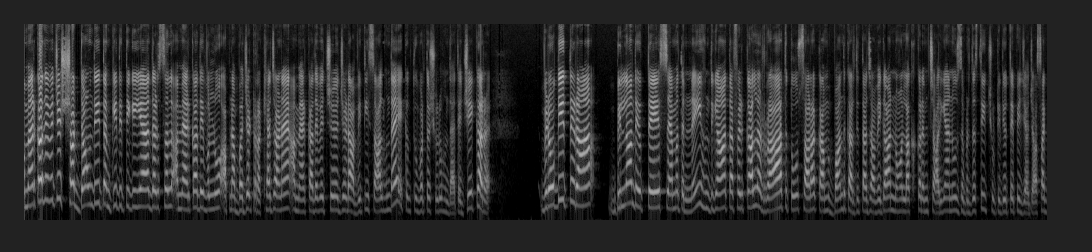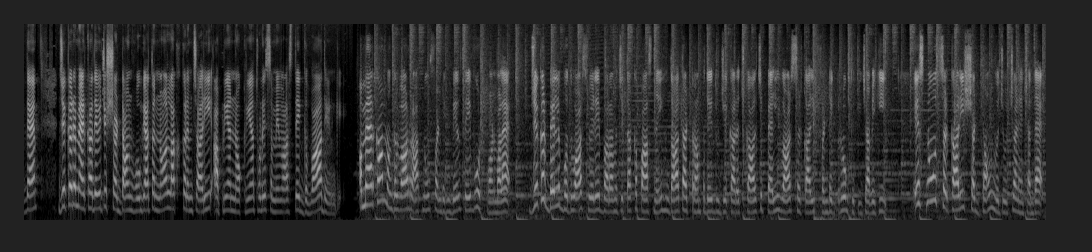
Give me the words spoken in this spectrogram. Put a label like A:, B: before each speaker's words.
A: America ਦੇ ਵਿੱਚ shutdown ਦੀ ਧਮਕੀ ਦਿੱਤੀ ਗਈ ਹੈ। ਦਰਅਸਲ ਅਮਰੀਕਾ ਦੇ ਵੱਲੋਂ ਆਪਣਾ ਬਜਟ ਰੱਖਿਆ ਜਾਣਾ ਹੈ। ਅਮਰੀਕਾ ਦੇ ਵਿੱਚ ਜਿਹੜਾ ਵਿੱਤੀ ਸਾਲ ਹੁੰਦਾ ਹੈ 1 ਅਕਤੂਬਰ ਤੋਂ ਸ਼ੁਰੂ ਹੁੰਦਾ ਹੈ ਤੇ ਜੇਕਰ ਵਿਰੋਧੀ ਧਿਰਾਂ ਬਿੱਲਾਂ ਦੇ ਉੱਤੇ ਸਹਿਮਤ ਨਹੀਂ ਹੁੰਦੀਆਂ, ਤਾਂ ਫਿਰ ਕੱਲ ਰਾਤ ਤੋਂ ਸਾਰਾ ਕੰਮ ਬੰਦ ਕਰ ਦਿੱਤਾ ਜਾਵੇਗਾ। 9 ਲੱਖ ਕਰਮਚਾਰੀਆਂ ਨੂੰ ਜ਼ਬਰਦਸਤੀ ਛੁੱਟੀ ਦੇ ਉੱਤੇ ਭੇਜਿਆ ਜਾ ਸਕਦਾ ਹੈ। ਜੇਕਰ ਅਮਰੀਕਾ ਦੇ ਵਿੱਚ ਸ਼ਟਡਾਊਨ ਹੋ ਗਿਆ, ਤਾਂ 9 ਲੱਖ ਕਰਮਚਾਰੀ ਆਪਣੀਆਂ ਨੌਕਰੀਆਂ ਥੋੜੇ ਸਮੇਂ ਵਾਸਤੇ ਗਵਾ ਦੇਣਗੇ। ਅਮਰੀਕਾ ਮੰਗਲਵਾਰ ਰਾਤ ਨੂੰ ਫੰਡਿੰਗ ਬਿੱਲ ਤੇ ਵੋਟ ਪਾਉਣ ਵਾਲਾ ਹੈ। ਜੇਕਰ ਬਿੱਲ ਬੁੱਧਵਾਰ ਸਵੇਰੇ 12 ਵਜੇ ਤੱਕ ਪਾਸ ਨਹੀਂ ਹੁੰਦਾ, ਤਾਂ ਟਰੰਪ ਦੇ ਦੂਜੇ ਕਾਰਜਕਾਲ 'ਚ ਪਹਿਲੀ ਵਾਰ ਸਰਕਾਰੀ ਫੰਡਿੰਗ ਰੋਕ ਦਿੱਤੀ ਜਾਵੇਗੀ। ਇਸ ਨੂੰ ਸਰਕਾਰੀ ਸ਼ਟਡਾਊਨ ਵਜੋਂ ਜਾਣਿਆ ਜਾਂਦਾ ਹੈ।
